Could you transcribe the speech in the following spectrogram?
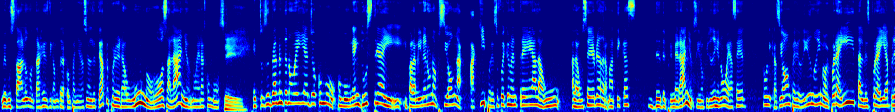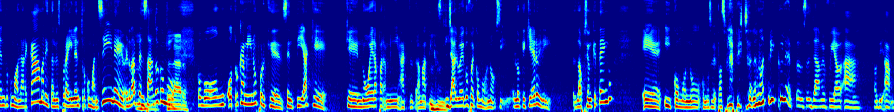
me gustaban los montajes, digamos, de la Compañía Nacional de Teatro, pero era uno o dos al año, no era como... Sí. Entonces realmente no veía yo como, como una industria y, para mí no era una opción aquí, por eso fue que no entré a la, U, a la UCR a Dramáticas desde el primer año, sino que yo dije, no, voy a hacer comunicación, periodismo, y me voy por ahí, tal vez por ahí aprendo como a hablar cámara y tal vez por ahí le entro como al cine, ¿verdad? Pensando como, como un, otro camino porque sentía que, que no era para mí artes dramáticas. Ya luego fue como, no, sí, es lo que quiero y es la opción que tengo. Eh, y como no, como se me pasó la fecha de la matrícula, entonces ya me fui a, a,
